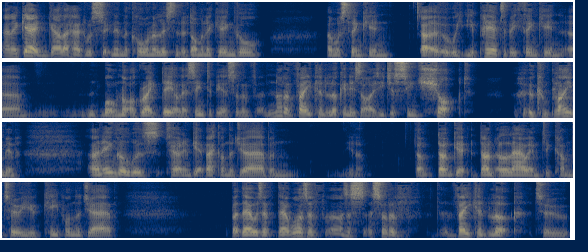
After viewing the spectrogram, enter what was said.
And again, Galahad was sitting in the corner listening to Dominic Ingle and was thinking, uh, he appeared to be thinking, um, well, not a great deal. There seemed to be a sort of, not a vacant look in his eyes. He just seemed shocked. Who can blame him? And Ingle was telling him, get back on the jab and, you know, don't, don't get, don't allow him to come to you. Keep on the jab. But there was a, there was a, there was a, a sort of vacant look to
